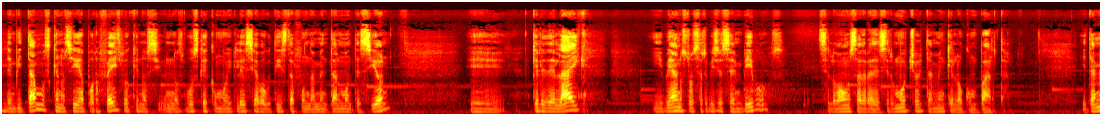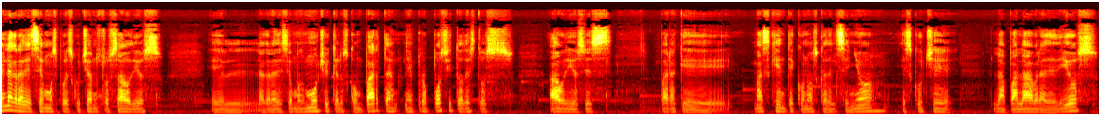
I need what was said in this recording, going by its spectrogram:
Le invitamos que nos siga por Facebook, que nos, busque como Iglesia Bautista Fundamental Montesión, eh, que le dé like y vea nuestros servicios en vivo. Se lo vamos a agradecer mucho y también que lo comparta. Y también le agradecemos por escuchar nuestros audios. le agradecemos mucho y que los comparta. El propósito de estos audios es para que más gente conozca del Señor, escuche la palabra de Dios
